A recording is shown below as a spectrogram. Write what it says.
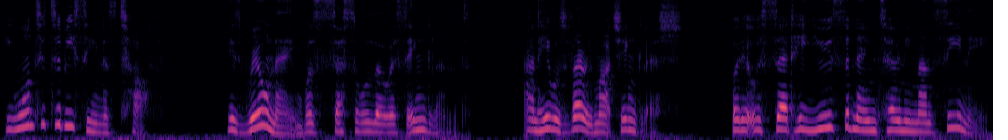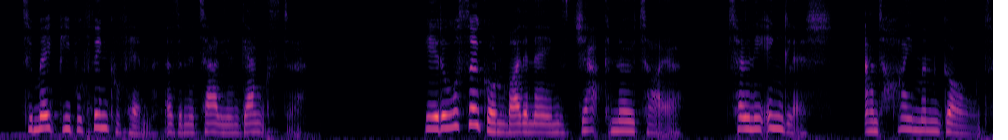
He wanted to be seen as tough. His real name was Cecil Lewis England, and he was very much English. But it was said he used the name Tony Mancini to make people think of him as an Italian gangster. He had also gone by the names Jack Notyre, Tony English, and Hyman Gold.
